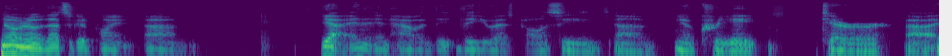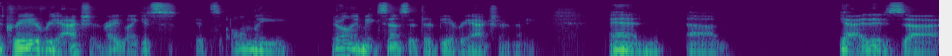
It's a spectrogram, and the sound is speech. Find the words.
No, no, that's a good point. Um, yeah, and, and how the, the U.S. policy, um, you know, create terror uh, and create a reaction, right? Like it's it's only it only makes sense that there'd be a reaction, right? And um, yeah, it is. Uh,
